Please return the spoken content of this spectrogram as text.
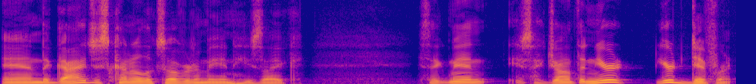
and the guy just kind of looks over to me and he's like, he's like, man, he's like, Jonathan, you're, you're different.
